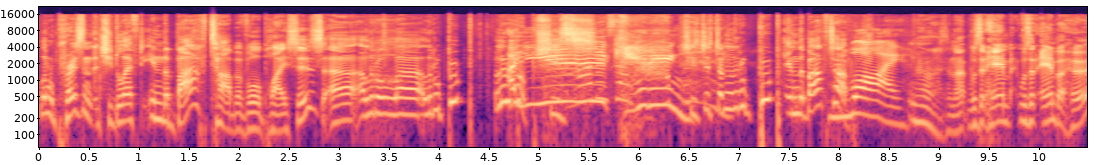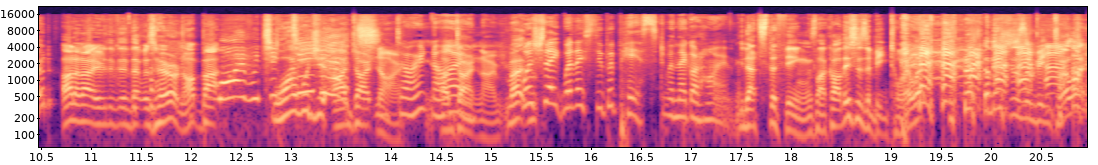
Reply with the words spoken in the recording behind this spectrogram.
little present that she'd left in the bathtub of all places. Uh, a little uh, a little poop. A little Are poop. you She's kidding? she's just done a little poop in the bathtub. Why? Oh, I don't know. Was it Amber, was it Amber Heard? I don't know if, if that was her or not. But Why would you Why do would you? I don't know. Don't know. I don't know. But Was they, were they super pissed when they got home? that's the thing. It's like, oh, this is a big toilet. this is a big toilet.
